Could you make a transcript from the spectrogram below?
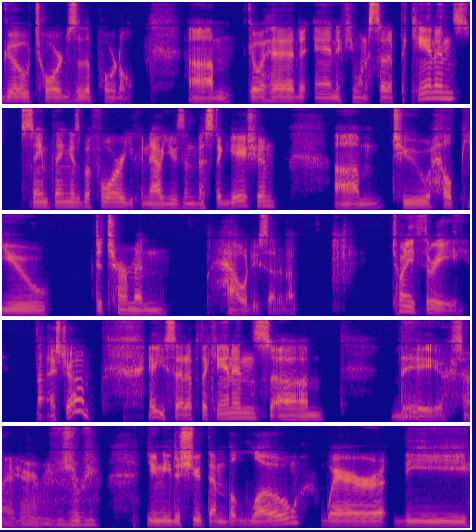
go towards the portal. Um, go ahead and if you want to set up the cannons, same thing as before. You can now use investigation um, to help you determine how to set it up. 23. Nice job. Yeah, you set up the cannons. Um, they sorry, you need to shoot them below where the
